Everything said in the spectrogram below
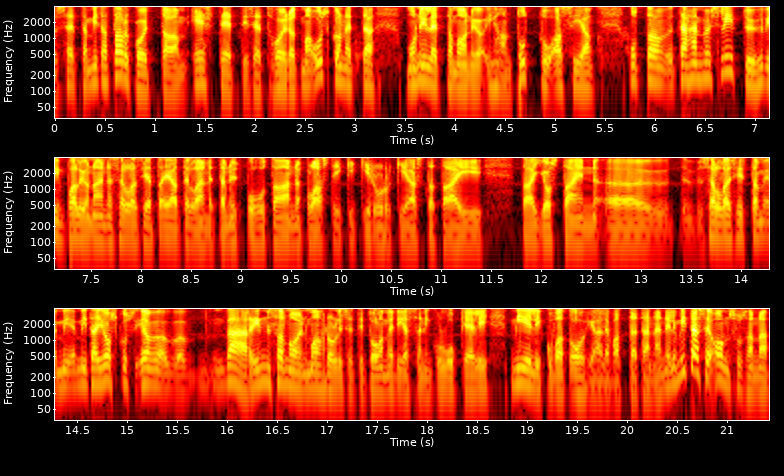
se, että mitä tarkoittaa esteettiset hoidot. Mä uskon, että monille tämä on jo ihan tuttu asia, mutta tähän myös liittyy hyvin paljon aina sellaisia, että ajatellaan, että nyt puhutaan plastiikkikirurgiasta tai, tai jostain ö, sellaisista, mitä joskus ja väärin sanoin mahdollisesti tuolla mediassa niin kuin lukee, eli mielikuvat ohjailevat tätä näin. Eli mitä se on, Susanna,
